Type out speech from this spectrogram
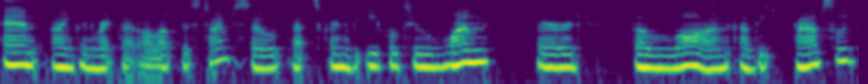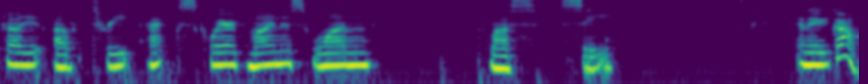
And I'm going to write that all out this time. So that's going to be equal to one third the ln of the absolute value of 3x squared minus 1 plus c. And there you go.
